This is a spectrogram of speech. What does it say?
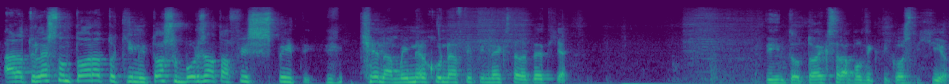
αλλά τουλάχιστον τώρα το κινητό σου μπορείς να το αφήσεις σπίτι και να μην έχουν αυτή την έξτρα τέτοια. Το, το έξτρα αποδεικτικό στοιχείο.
